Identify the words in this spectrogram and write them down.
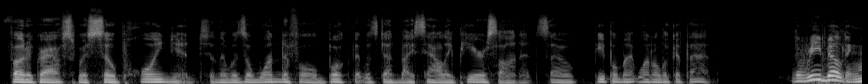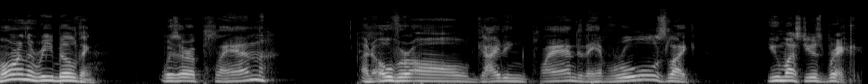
photographs were so poignant, and there was a wonderful book that was done by Sally Pierce on it. So people might want to look at that. The rebuilding, more on the rebuilding. Was there a plan, an overall guiding plan? Do they have rules like you must use brick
